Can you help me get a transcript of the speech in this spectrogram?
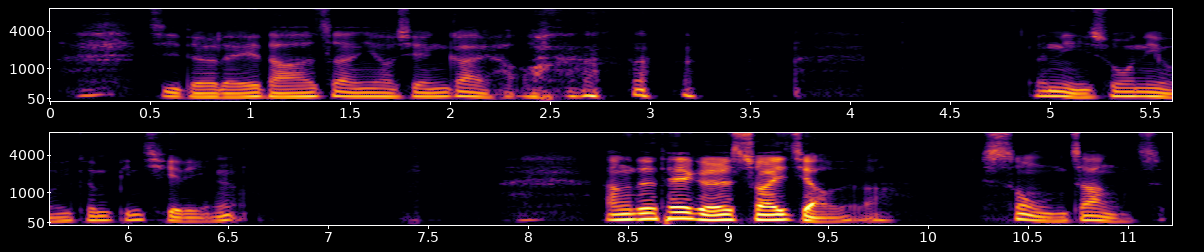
记得雷达站要先盖好。跟你说，你有一根冰淇淋。Undertaker 是摔跤的啦，送葬者。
